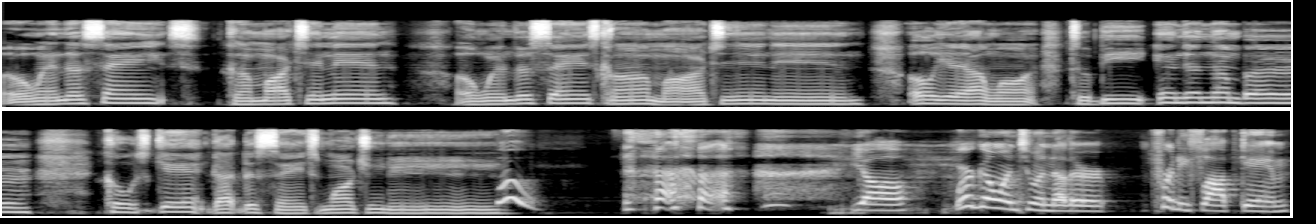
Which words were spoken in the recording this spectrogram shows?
Oh, when the Saints come marching in. Oh, when the Saints come marching in. Oh, yeah, I want to be in the number. Coach Gant got the Saints marching in. Woo! Y'all, we're going to another pretty flop game.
